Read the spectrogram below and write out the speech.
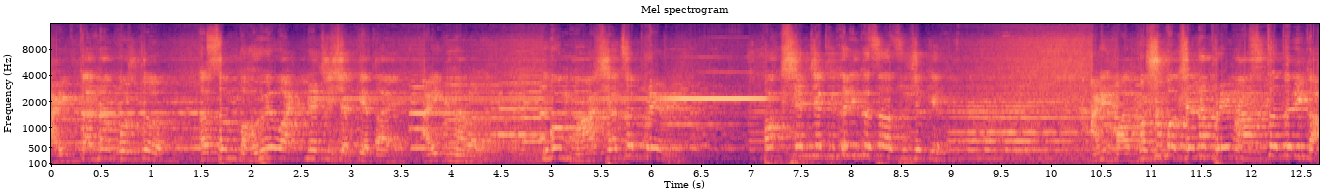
ऐकताना गोष्ट असंभाव्य वाटण्याची शक्यता आहे ऐकणाराला किंवा माशाचं प्रेम पक्ष्यांच्या ठिकाणी कसं असू शकेल? आणि पशु पक्ष्यांना प्रेम असत तरी का?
